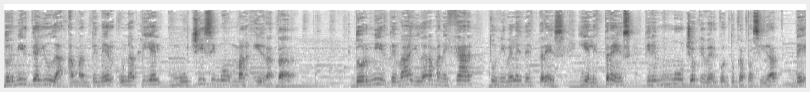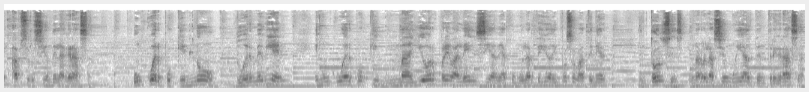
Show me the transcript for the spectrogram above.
Dormir te ayuda a mantener una piel muchísimo más hidratada. Dormir te va a ayudar a manejar tus niveles de estrés y el estrés tiene mucho que ver con tu capacidad de absorción de la grasa. Un cuerpo que no duerme bien es un cuerpo que mayor prevalencia de acumular tejido adiposo va a tener. Entonces, una relación muy alta entre grasa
